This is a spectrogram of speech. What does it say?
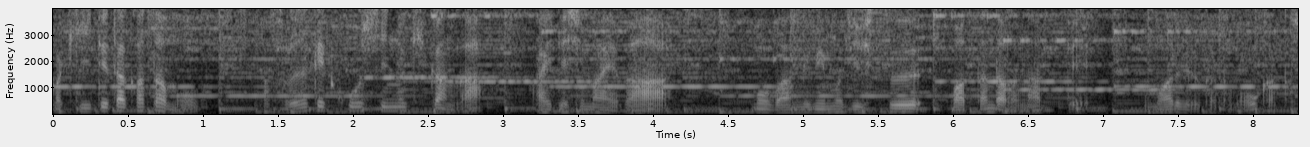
まあ、聞いてた方も、まそれだけ更新の期間が空いてしまえばもう番組も実質終わったんだろうなって思われる方も多かったと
